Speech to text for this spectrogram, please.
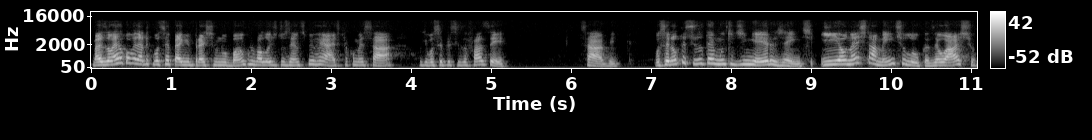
Mas não é recomendado que você pegue um empréstimo no banco no valor de 200 mil reais para começar o que você precisa fazer, sabe? Você não precisa ter muito dinheiro, gente. E honestamente, Lucas, eu acho.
